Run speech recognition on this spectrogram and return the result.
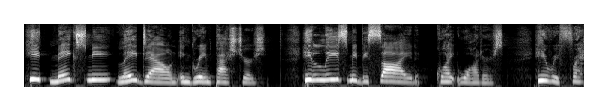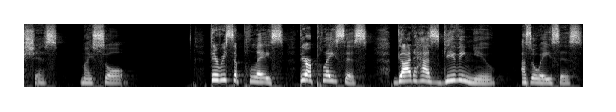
He makes me lay down in green pastures. He leads me beside quiet waters. He refreshes my soul. There is a place, there are places God has given you as oasis.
